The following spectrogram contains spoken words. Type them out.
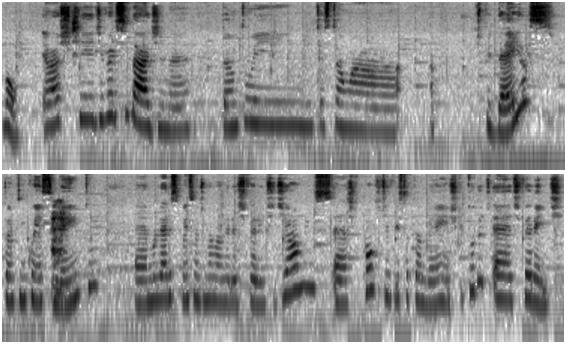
Bom, eu acho que diversidade, né? Tanto em questão a, a tipo, ideias, tanto em conhecimento. É, mulheres pensam de uma maneira diferente de homens. É, acho que ponto de vista também. Acho que tudo é, é diferente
